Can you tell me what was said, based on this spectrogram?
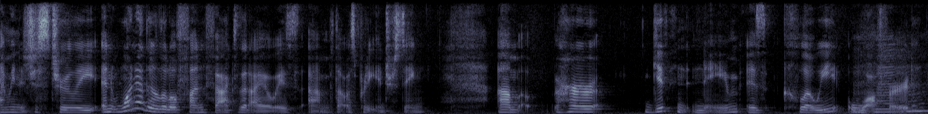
I mean, it's just truly. And one other little fun fact that I always um, thought was pretty interesting um, her given name is Chloe Wofford. Mm-hmm.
